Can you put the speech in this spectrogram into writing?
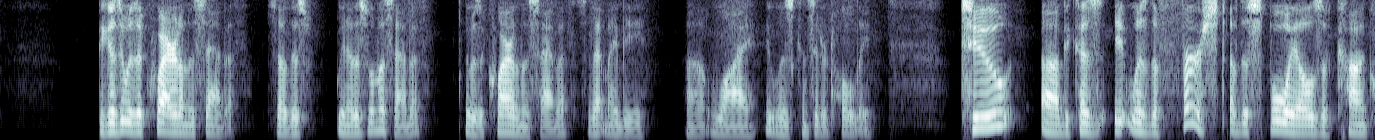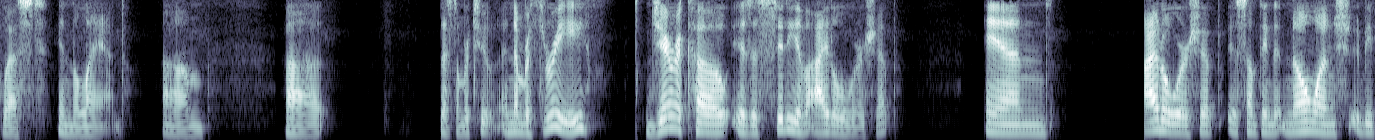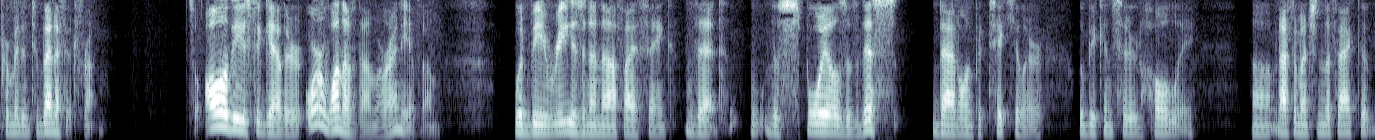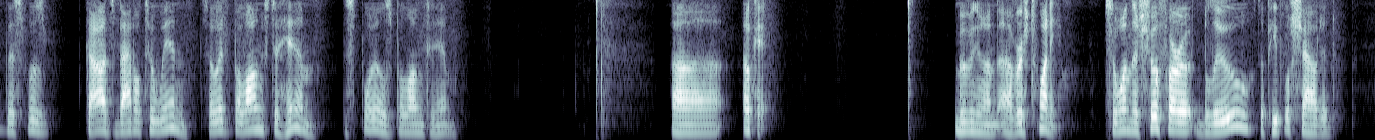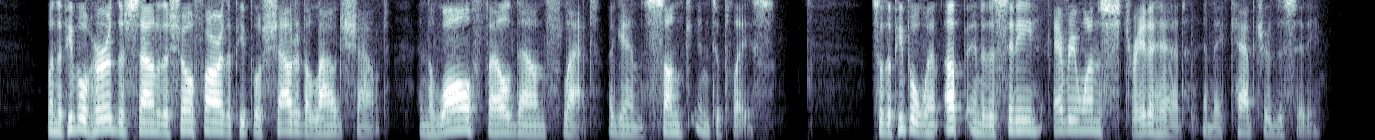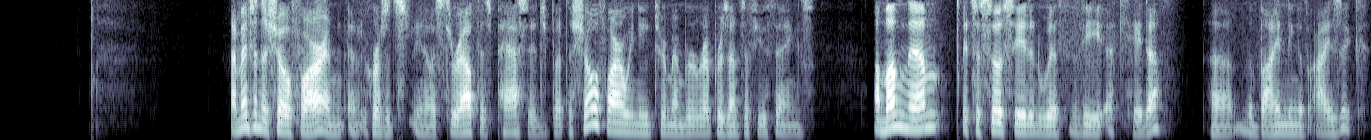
Because it was acquired on the Sabbath. So this, we know this was on the Sabbath. It was acquired on the Sabbath, so that may be uh, why it was considered holy. Two, uh, because it was the first of the spoils of conquest in the land. Um, uh, that's number two. And number three, Jericho is a city of idol worship, and idol worship is something that no one should be permitted to benefit from. So all of these together, or one of them, or any of them, would be reason enough, I think, that the spoils of this battle in particular would be considered holy. Uh, not to mention the fact that this was God's battle to win, so it belongs to Him. The spoils belong to Him. Uh, okay, Moving on, uh, verse 20. So when the shofar blew, the people shouted. When the people heard the sound of the shofar, the people shouted a loud shout, and the wall fell down flat, again sunk into place. So the people went up into the city, everyone straight ahead, and they captured the city. I mentioned the shofar, and, and, of course it's you know it's throughout this passage, but the shofar we need to remember represents a few things. Among them, it's associated with the Akedah, uh, the binding of Isaac.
